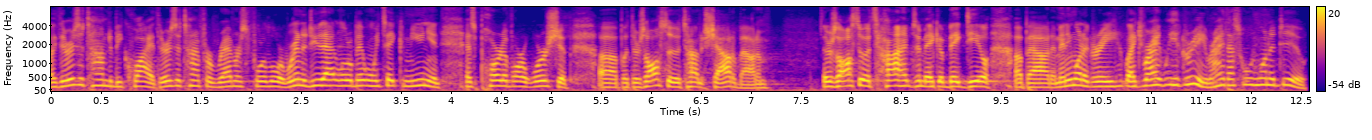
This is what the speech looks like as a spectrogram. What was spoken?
Like, there is a time to be quiet. There is a time for reverence for the Lord. We're going to do that in a little bit when we take communion as part of our worship. Uh, but there's also a time to shout about Him. There's also a time to make a big deal about Him. Anyone agree? Like, right? We agree, right? That's what we want to do.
